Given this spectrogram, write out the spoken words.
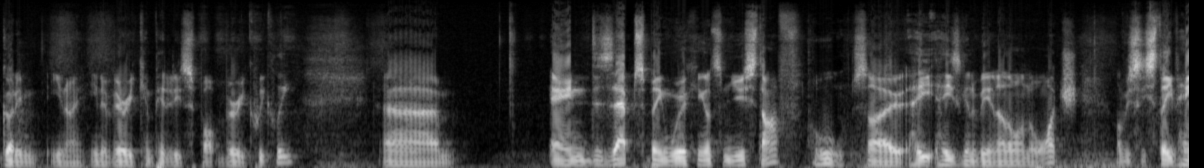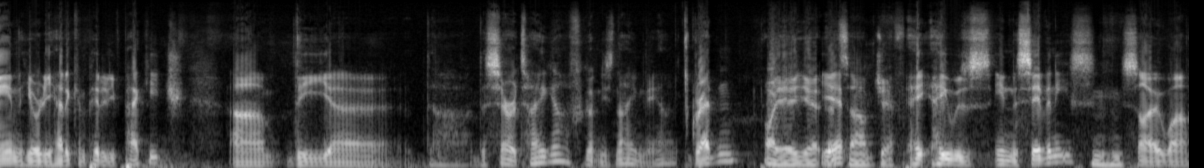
got him, you know, in a very competitive spot very quickly. Um, and Zap's been working on some new stuff. Ooh. So he, he's going to be another one to watch. Obviously, Steve Ham, he already had a competitive package. Um, the, uh, the the Saratoga, I've forgotten his name now. Graden, Oh yeah, yeah. Yeah. That's uh, Jeff. he, he was in the 70s. So, uh,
